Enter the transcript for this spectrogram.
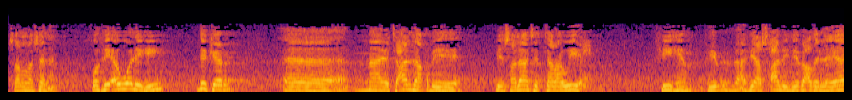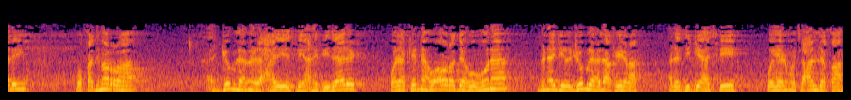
صلى الله عليه وسلم. وفي أوله ذكر آه، ما يتعلق بصلاة التراويح فيهم في في أصحابه في بعض الليالي. وقد مر جملة من الحديث يعني في ذلك ولكنه أورده هنا من أجل الجملة الأخيرة التي جاءت فيه وهي المتعلقة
